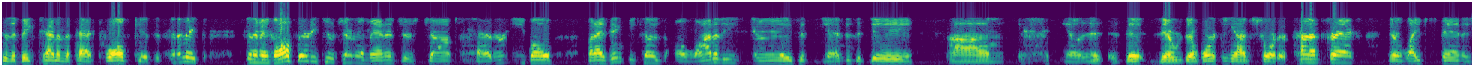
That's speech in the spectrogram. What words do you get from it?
to the Big Ten and the Pac-12 kids. It's going to make it's going to make all 32 general managers' jobs harder, Evo. But I think because a lot of these guys, at the end of the day, um, you know, they, they're they're working on shorter contracts. Their lifespan as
